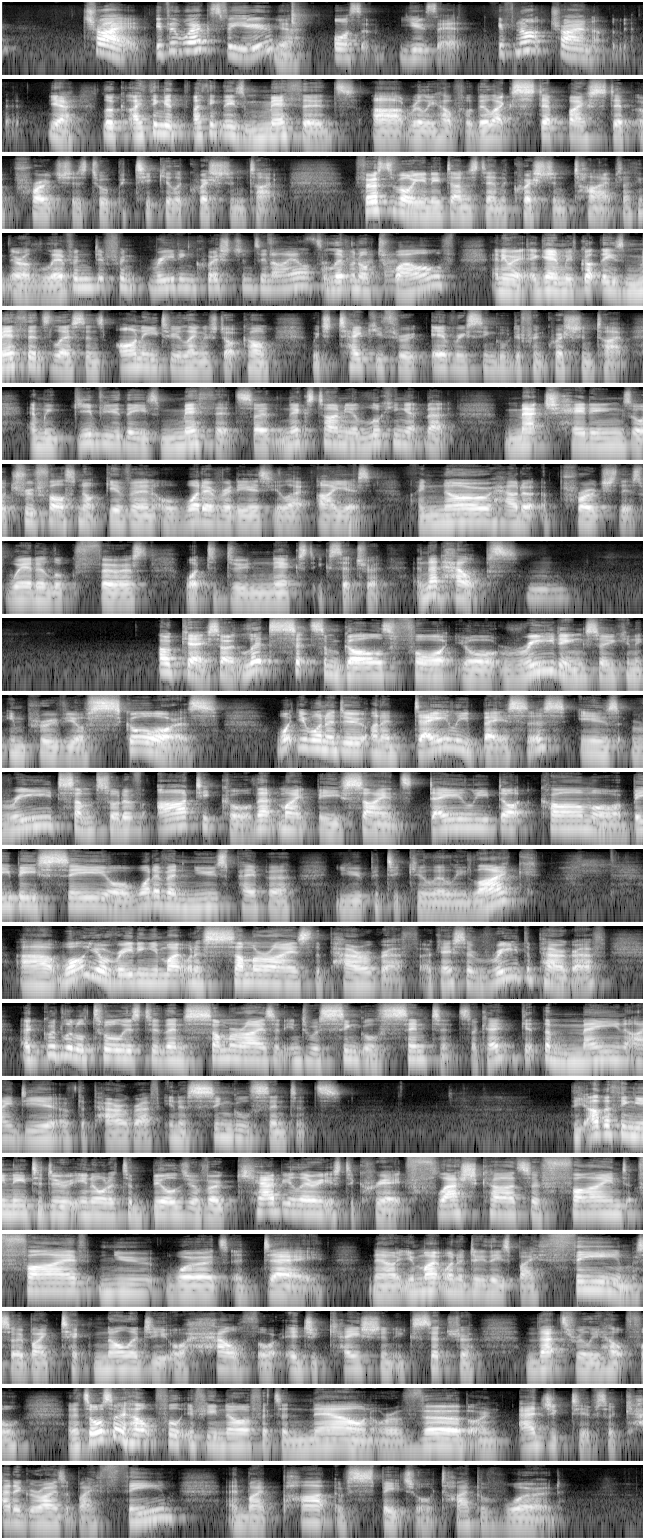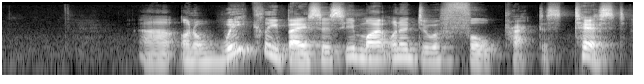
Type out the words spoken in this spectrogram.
Try it. If it works for you, Yeah. awesome, use it. If not, try another method. Yeah, look, I think it, I think these methods are really helpful. They're like step-by-step approaches to a particular question type. First of all, you need to understand the question types. I think there are 11 different reading questions in IELTS, 11 or like that. 12. Anyway, again, we've got these methods lessons on e2language.com which take you through every single different question type and we give you these methods. So next time you're looking at that match headings or true false not given or whatever it is, you're like, "Ah, yes, I know how to approach this, where to look first, what to do next, etc. And that helps. Hmm. Okay, so let's set some goals for your reading so you can improve your scores. What you want to do on a daily basis is read some sort of article. That might be sciencedaily.com or BBC or whatever newspaper you particularly like. Uh, while you're reading, you might want to summarize the paragraph. Okay, so read the paragraph. A good little tool is to then summarize it into a single sentence. Okay, get the main idea of the paragraph in a single sentence. The other thing you need to do in order to build your vocabulary is to create flashcards. So find five new words a day. Now, you might want to do these by theme, so by technology or health or education, etc. That's really helpful. And it's also helpful if you know if it's a noun or a verb or an adjective. So categorize it by theme and by part of speech or type of word. Uh, on a weekly basis, you might want to do a full practice test.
